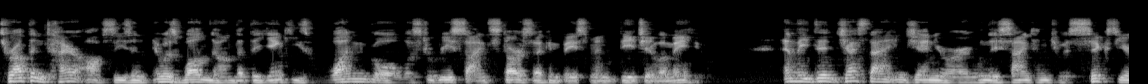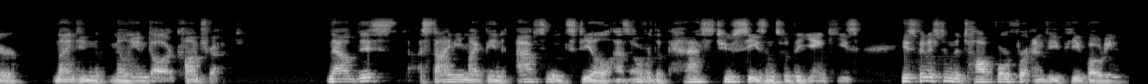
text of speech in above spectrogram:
Throughout the entire offseason, it was well known that the Yankees' one goal was to re sign star second baseman DJ LeMahieu. And they did just that in January when they signed him to a six year, $19 million contract. Now, this signing might be an absolute steal, as over the past two seasons with the Yankees, he's finished in the top four for MVP voting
